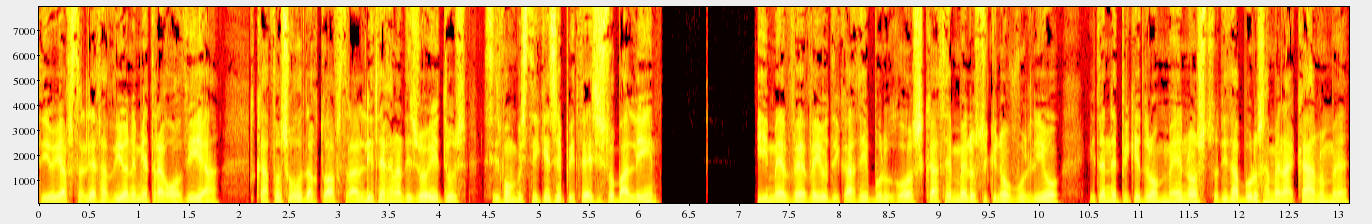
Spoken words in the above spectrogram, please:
η Αυστραλία θα βιώνει μια τραγωδία, καθώς 88 Αυστραλοί θα έχαναν τη ζωή τους στις βομβιστικές επιθέσεις στον Παλί. Είμαι βέβαιη ότι κάθε υπουργός, κάθε μέλος του Κοινοβουλίου ήταν επικεντρωμένος στο τι θα μπορούσαμε να κάνουμε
